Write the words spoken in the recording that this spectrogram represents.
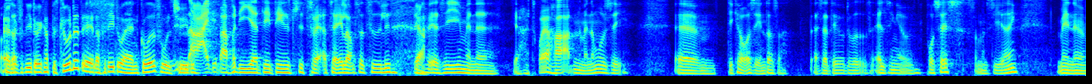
Er det fordi, du ikke har besluttet det, eller fordi du er en gådefuld type? Nej, det er bare fordi, at det, det er lidt svært at tale om så tidligt, Ja. vil jeg sige. Men øh, jeg tror, jeg har den, men nu må vi se. Øh, det kan også ændre sig. Altså, det er jo, du ved, alting er jo en proces, som man siger, ikke? Men øh,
